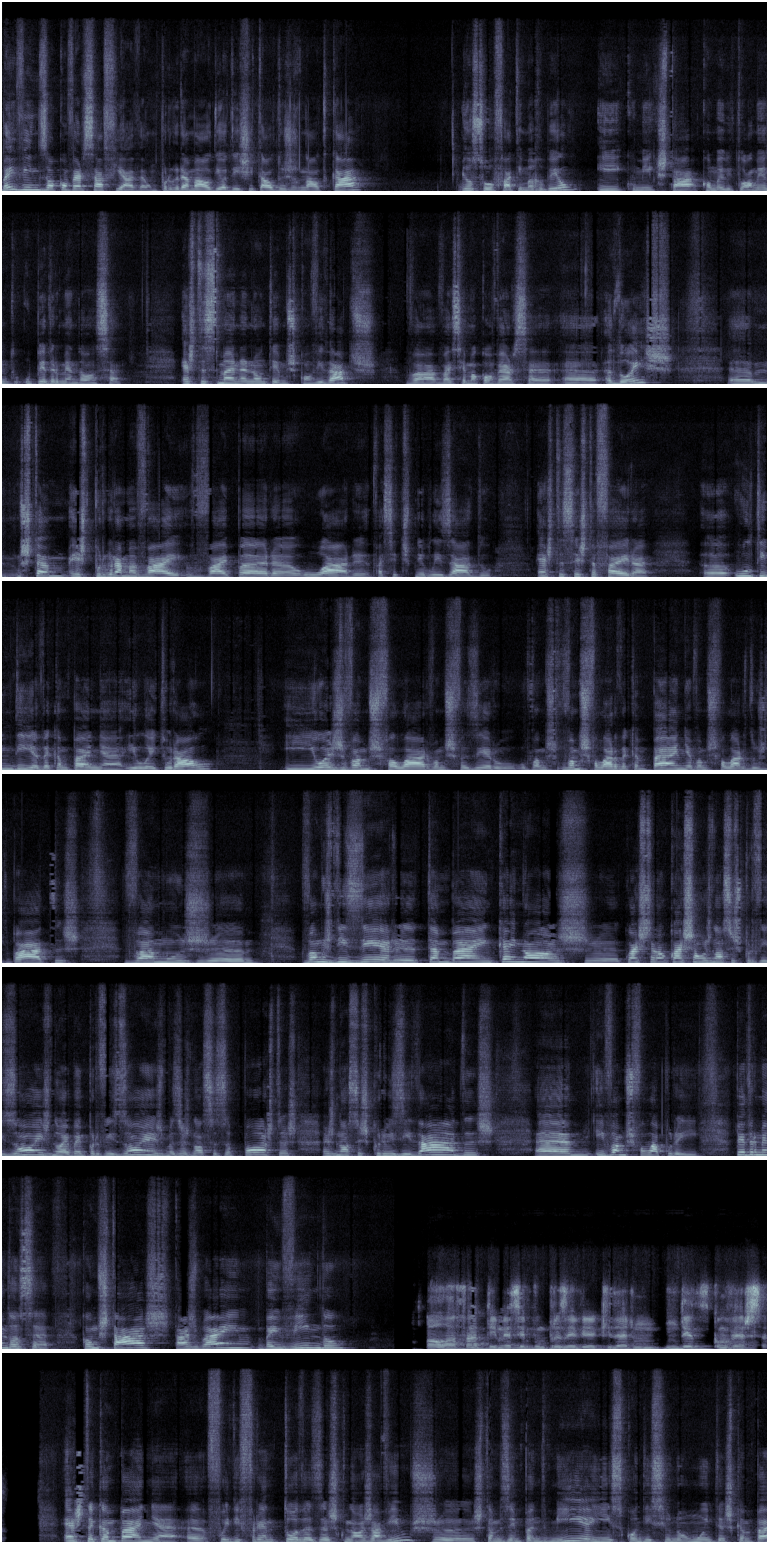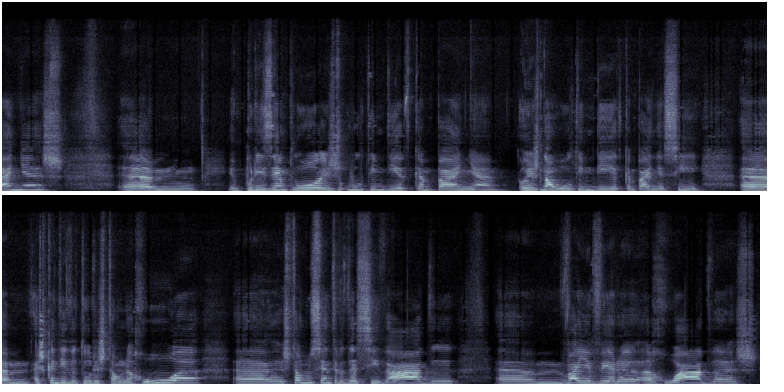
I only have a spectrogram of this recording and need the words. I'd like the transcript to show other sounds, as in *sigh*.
Bem-vindos ao Conversa Afiada, um programa audiodigital do Jornal de Cá. Eu sou a Fátima Rebelo e comigo está, como habitualmente, o Pedro Mendonça. Esta semana não temos convidados, vai ser uma conversa a, a dois. Um, este programa vai, vai para o ar, vai ser disponibilizado esta sexta-feira, uh, último dia da campanha eleitoral e hoje vamos falar, vamos fazer o, vamos, vamos falar da campanha, vamos falar dos debates, vamos, uh, vamos dizer também quem nós, uh, quais, serão, quais são as nossas previsões, não é bem previsões, mas as nossas apostas, as nossas curiosidades, e vamos falar por aí. Pedro Mendonça, como estás? Estás bem? Bem-vindo. Olá, Fátima, é sempre um prazer vir aqui dar um dedo de conversa. Esta campanha uh, foi diferente de todas as que nós já vimos. Uh, estamos em pandemia e isso condicionou muitas campanhas. Eu, por exemplo, hoje, o último dia de campanha, hoje não, o último dia de campanha, sim, um, as candidaturas estão na rua, uh, estão no centro da cidade, um, vai haver arruadas.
